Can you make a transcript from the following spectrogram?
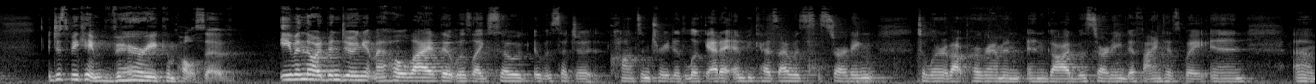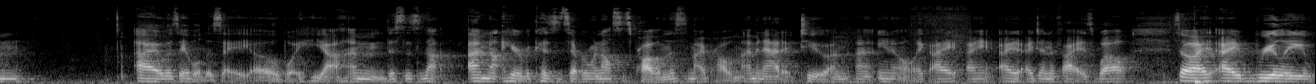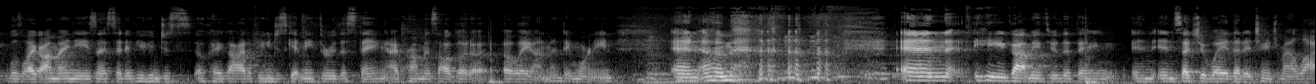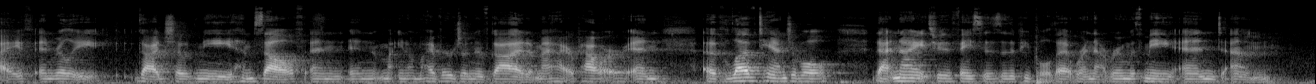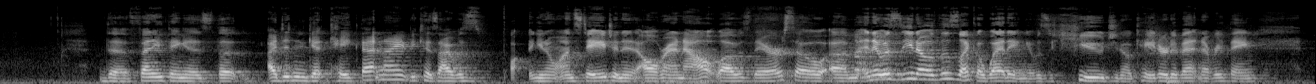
it just became very compulsive. Even though I'd been doing it my whole life, it was like so, it was such a concentrated look at it. And because I was starting to learn about program and, and God was starting to find his way in, um, I was able to say, "Oh boy, yeah, I'm. This is not. I'm not here because it's everyone else's problem. This is my problem. I'm an addict too. I'm. I, you know, like I, I, I identify as well." So I, I really was like on my knees and I said, if you can just, okay, God, if you can just get me through this thing, I promise I'll go to OA on Monday morning. And, um, and he got me through the thing in, in such a way that it changed my life and really God showed me himself and, and my, you know, my version of God, my higher power and of love tangible that night through the faces of the people that were in that room with me. And, um, the funny thing is that I didn't get cake that night because I was you know on stage and it all ran out while I was there. So um, and it was you know this was like a wedding. It was a huge you know catered event and everything.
